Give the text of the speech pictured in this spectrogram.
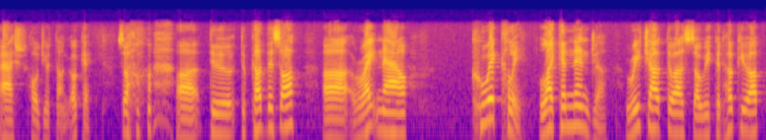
Ash, hold your tongue. Okay, so uh, to to cut this off uh, right now, quickly like a ninja, reach out to us so we could hook you up.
